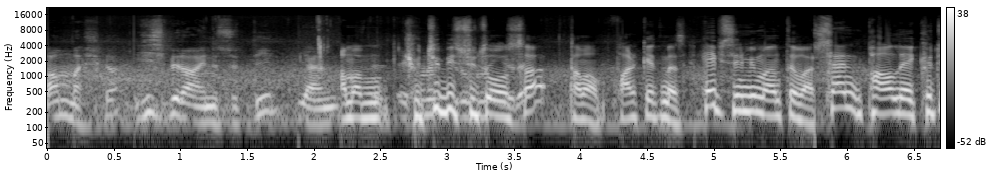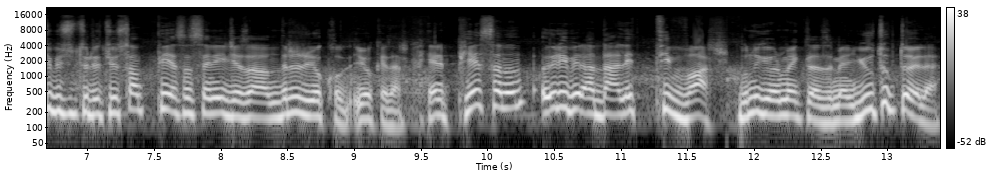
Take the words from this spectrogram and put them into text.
bambaşka. Hiçbir aynı süt değil. Yani Ama kötü bir süt olsa göre- tamam fark etmez. Hepsinin bir mantığı var. Sen pahalıya kötü bir süt üretiyorsan piyasa seni cezalandırır yok yok eder. Yani piyasanın öyle bir adaleti var. Bunu görmek lazım. Yani YouTube da öyle.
